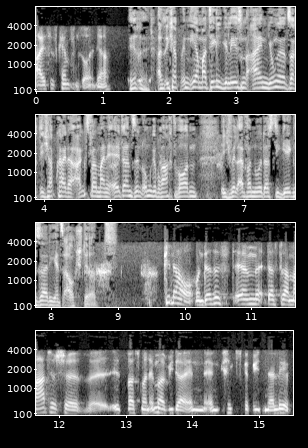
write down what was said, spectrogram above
ISIS kämpfen sollen, ja. Irre. Also ich habe in Ihrem Artikel gelesen, ein Junge sagt, ich habe keine Angst, weil meine Eltern sind umgebracht worden. Ich will einfach nur, dass die Gegenseite jetzt auch stirbt. Genau, und das ist ähm, das Dramatische, äh, was man immer wieder in, in Kriegsgebieten erlebt.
